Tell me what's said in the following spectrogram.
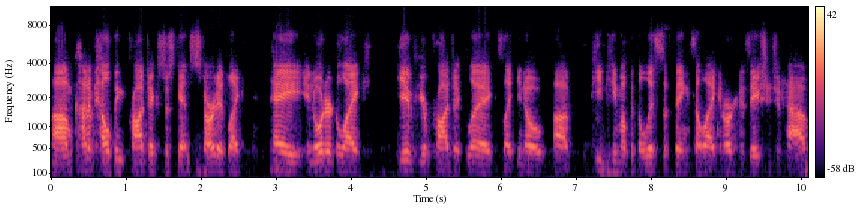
um, kind of helping projects just get started. Like, hey, in order to like give your project legs, like you know, uh, Pete came up with a list of things that like an organization should have.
